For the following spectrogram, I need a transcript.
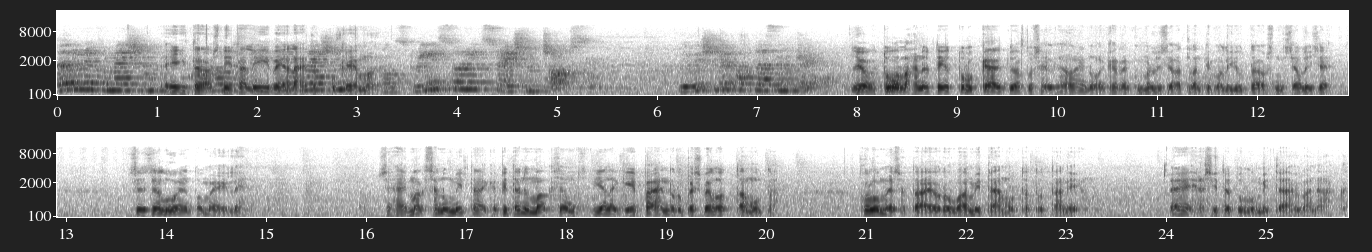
further information, Ei taas niitä liivejä lähdetä pukemaan. On registration charts. We wish you a pleasant trip. Joo, tuollahan nyt ei ole tullut käytyä kuin se yhden ainoan kerran, kun meillä oli se Atlantin valijutaus, niin se oli se, se, se luento meille. Sehän ei maksanut mitään eikä pitänyt maksaa, mutta sitten jälkeenpäin ne rupesi velottaa multa 300 euroa vai mitään, mutta tota niin, eihän siitä tullut mitään hyvänä aikaa.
